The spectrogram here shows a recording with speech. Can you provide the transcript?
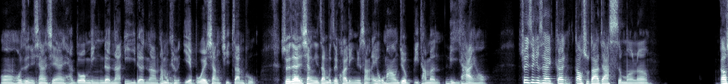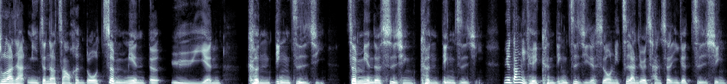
哦，或者你像现在很多名人啊、艺人啊，他们可能也不会象棋占卜。所以在象棋占卜这块领域上，哎，我们好像就比他们厉害哦。所以这个是在告告诉大家什么呢？告诉大家，你真的要找很多正面的语言肯定自己，正面的事情肯定自己。因为当你可以肯定自己的时候，你自然就会产生一个自信。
